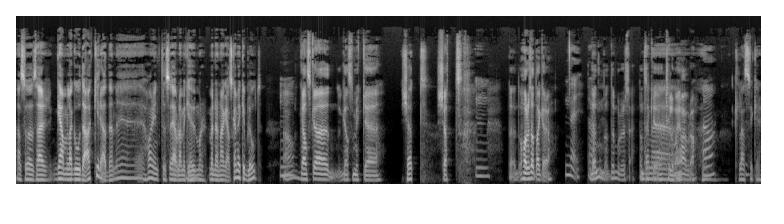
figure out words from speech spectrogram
Alltså så här, gamla goda Akira, den är, har inte så jävla mycket humor. Men den har ganska mycket blod. Mm, Ja, ganska, ganska mycket Kött. kött. mm. Har du sett Agara? Nej, det har jag inte. Den, den borde du se. Den Den tycker är- till och med jag är bra. Ja. Klassiker.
